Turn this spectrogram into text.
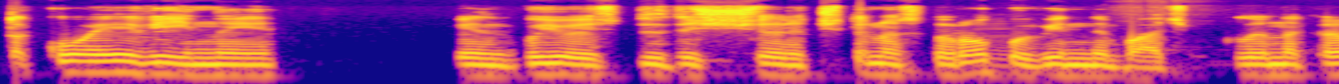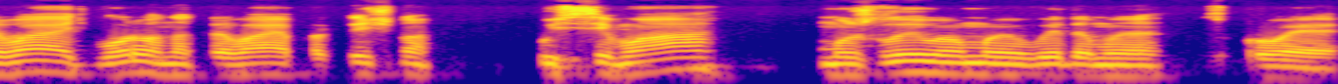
такої війни він воює з 2014 року. Він не бачив. Коли накривають, ворог накриває практично усіма можливими видами зброї.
